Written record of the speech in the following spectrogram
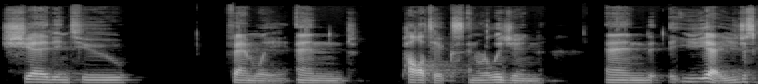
shed into family and politics and religion and yeah you just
